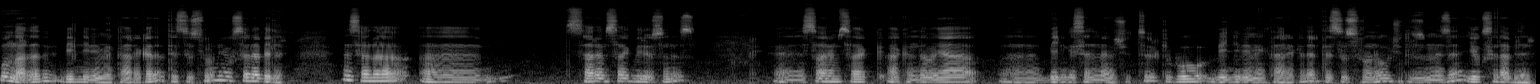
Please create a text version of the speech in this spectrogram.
bunlarda da belli bir miktara kadar testosteron yükselebilir. Mesela e, sarımsak biliyorsunuz. E, sarımsak hakkında veya e, bilgisel mevcuttur ki bu belli bir miktara kadar testosteronu vücudumuza yükselebilir.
